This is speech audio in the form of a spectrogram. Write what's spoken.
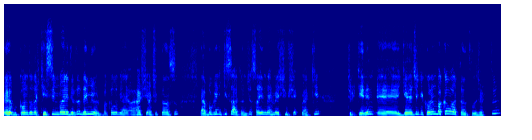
e, bu konuda da kesin böyledir de demiyorum. Bakalım yani her şey açıklansın. Ya bugün 2 saat önce Sayın Mehmet Şimşek belki Türkiye'nin e, gelecek ekonomi bakanı olarak tanıtılacaktı.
